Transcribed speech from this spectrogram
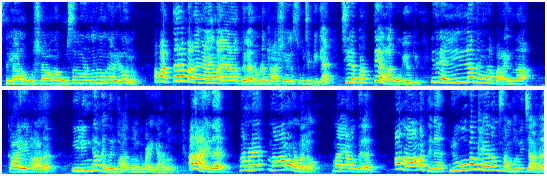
സ്ത്രീയാണോ പുരുഷനാണോ നപുംസകമാണോ എന്നൊക്കെ നമുക്ക് അറിയണമല്ലോ. അപ്പൊ അത്തരം പദങ്ങളെ മലയാളത്തിൽ നമ്മുടെ ഭാഷയിൽ സൂചിപ്പിക്കാൻ ചില പ്രത്യയങ്ങളൊക്കെ ഉപയോഗിക്കും. ഇതിനെല്ലാത്തിനും കൂടെ പറയുന്ന കാര്യങ്ങളാണ് ഈ ലിംഗം എന്നൊരു ഭാഗത്ത് നമുക്ക് പഠിക്കാനുള്ളത്. അതായത് നമ്മുടെ നാമം ഉണ്ടല്ലോ മലയാളത്തിൽ ആ നാമത്തിന് രൂപഭേദം സംഭവിച്ചാണ്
